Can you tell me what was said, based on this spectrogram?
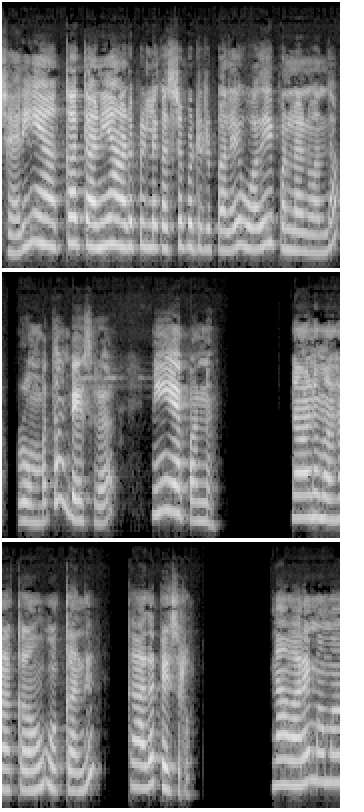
சரி என் அக்கா தனியாக அடுப்படியில் கஷ்டப்பட்டு இருப்பாளே உதவி பண்ணலான்னு வந்தால் ரொம்ப தான் பேசுகிற நீ ஏன் பண்ணு? நானும் மகாக்காவும் உட்காந்து கதை பேசுகிறோம் நான் வரேன் மாமா.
